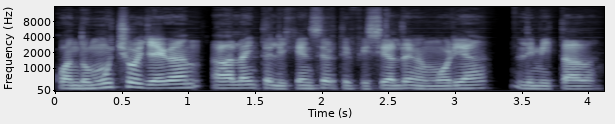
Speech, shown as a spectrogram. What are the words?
Cuando mucho llegan a la inteligencia artificial de memoria limitada.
